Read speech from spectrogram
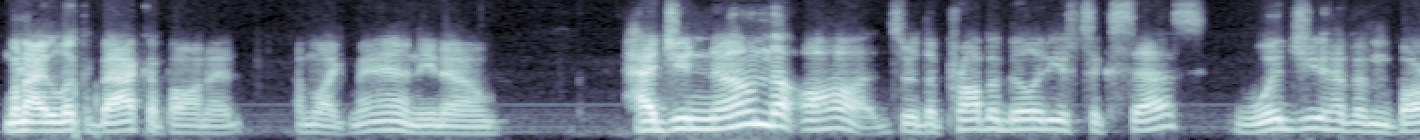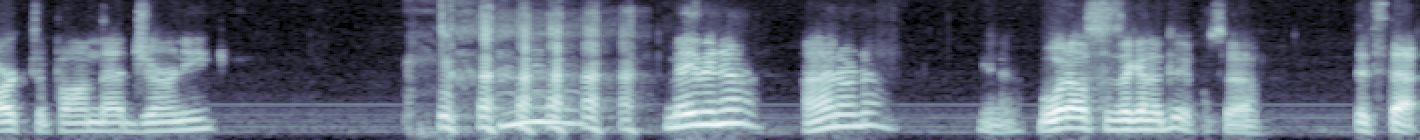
when i look back upon it i'm like man you know had you known the odds or the probability of success would you have embarked upon that journey? Maybe not. I don't know. You know what else was i going to do? So it's that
